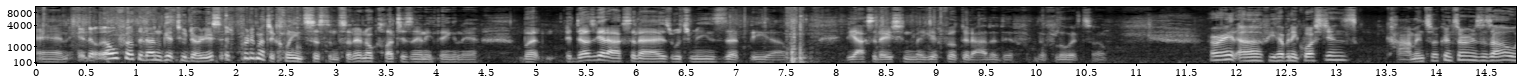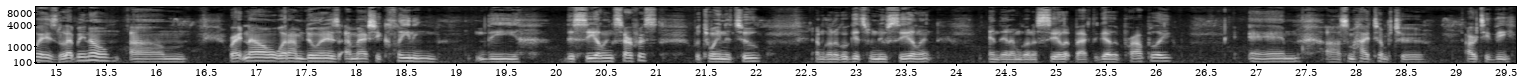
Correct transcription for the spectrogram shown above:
And it, the old filter doesn't get too dirty. It's, it's, pretty much a clean system, so there are no clutches or anything in there. But it does get oxidized, which means that the um, the oxidation may get filtered out of the, the fluid. So, all right, uh, if you have any questions, comments, or concerns, as always, let me know. Um, right now, what I'm doing is I'm actually cleaning the the sealing surface between the two. I'm going to go get some new sealant and then I'm going to seal it back together properly and uh, some high temperature RTV.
